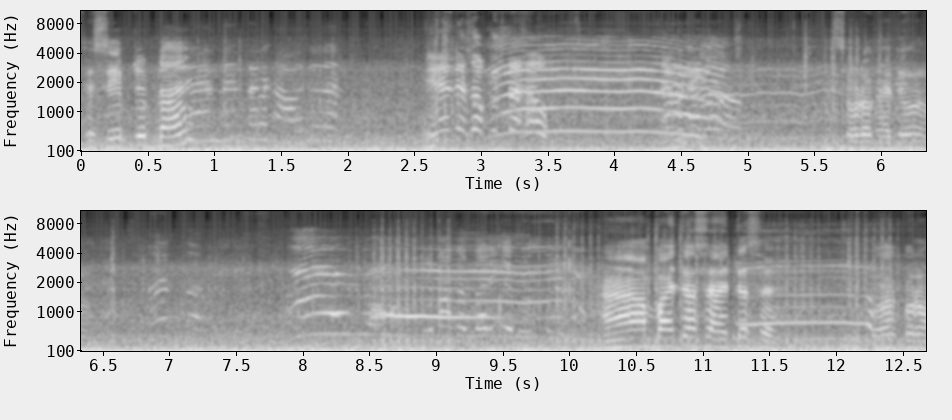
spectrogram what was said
নাই সেফ টেপ নাই? এনে সব কিছু খাও। ছোট খাইতে হ্যাঁ বাইতেছে আইতেছে দোয়া করো।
